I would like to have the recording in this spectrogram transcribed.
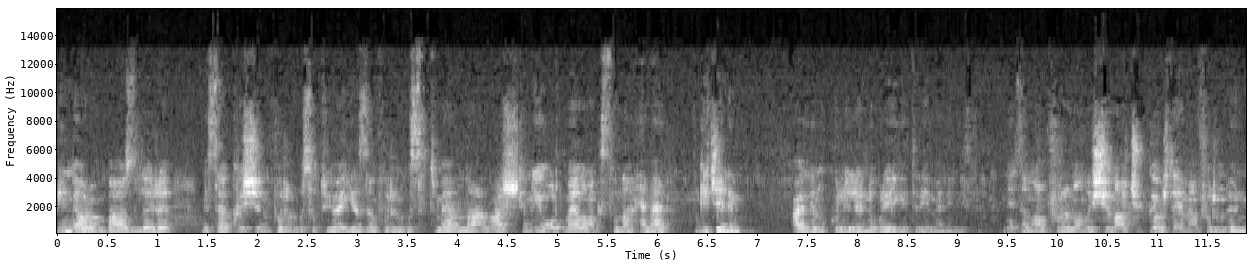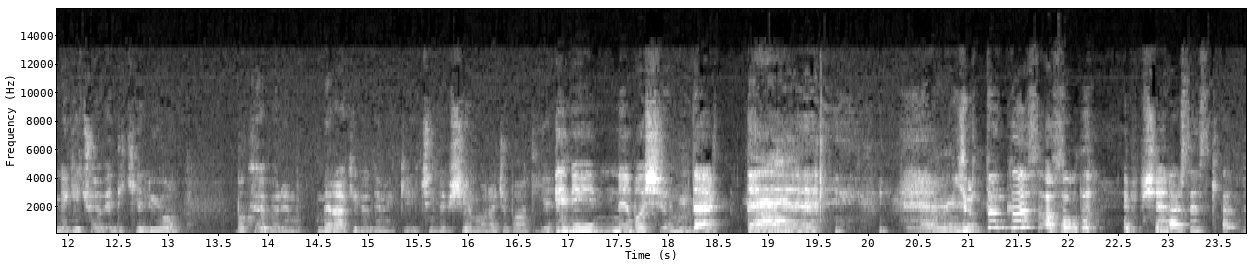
bilmiyorum bazıları mesela kışın fırın ısıtıyor. Yazın fırın ısıtmayanlar var. Şimdi yoğurt mayalama kısmına hemen geçelim. Ali'nin kulelerini buraya getireyim en iyisi. Ne zaman fırının ışığını açık görse hemen fırının önüne geçiyor ve dikeliyor. Bakıyor böyle merak ediyor demek ki içinde bir şey mi var acaba diye. Seninle başım dertte. Yırttın kız asıldı. bir şeyler ses geldi.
